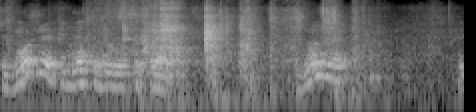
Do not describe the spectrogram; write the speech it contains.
Чи зможу я підняти велосипед? Зможу я?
